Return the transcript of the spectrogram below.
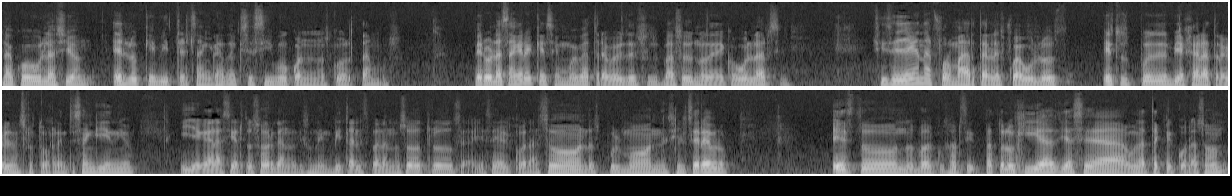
La coagulación es lo que evita el sangrado excesivo cuando nos cortamos, pero la sangre que se mueve a través de sus vasos no debe coagularse. Si se llegan a formar tales coágulos, estos pueden viajar a través de nuestro torrente sanguíneo y llegar a ciertos órganos que son vitales para nosotros, ya sea el corazón, los pulmones y el cerebro. Esto nos va a causar patologías, ya sea un ataque al corazón,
